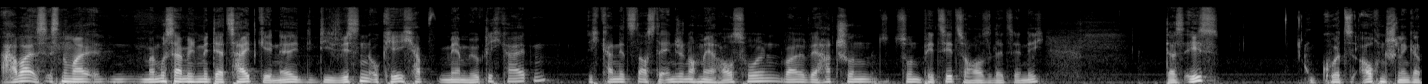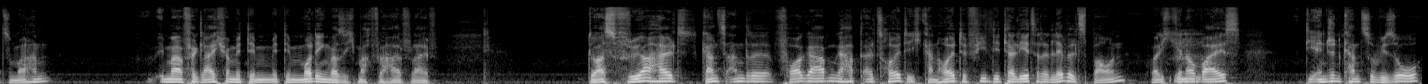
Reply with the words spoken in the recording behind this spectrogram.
Aber es ist nun mal, man muss ja mit, mit der Zeit gehen. Ne? Die, die wissen, okay, ich habe mehr Möglichkeiten. Ich kann jetzt aus der Engine noch mehr rausholen, weil wer hat schon so einen PC zu Hause letztendlich. Das ist, um kurz auch einen Schlenker zu machen, immer vergleichbar mit dem, mit dem Modding, was ich mache für Half-Life. Du hast früher halt ganz andere Vorgaben gehabt als heute. Ich kann heute viel detailliertere Levels bauen, weil ich genau Mhm. weiß, die Engine kann sowieso,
